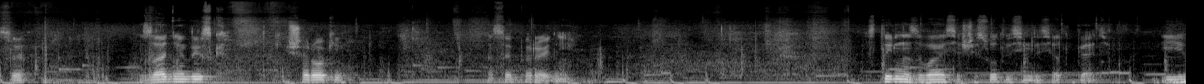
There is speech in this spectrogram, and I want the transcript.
Це задній диск, такий широкий, а це передній. Стиль називається 685. І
